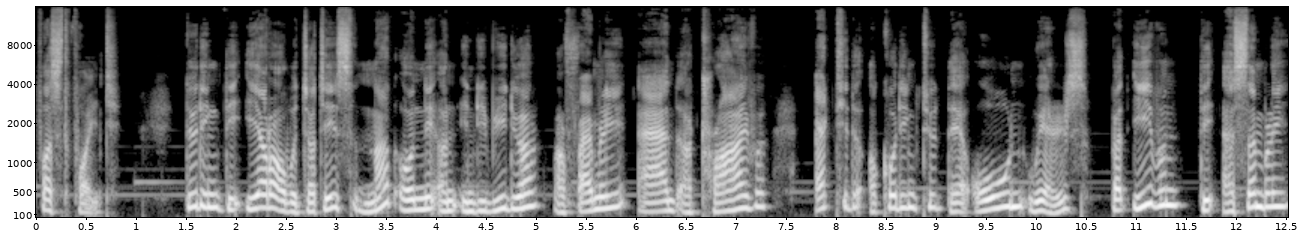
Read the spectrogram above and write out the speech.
First point during the era of Judges, not only an individual, a family, and a tribe acted according to their own wills, but even the assembly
